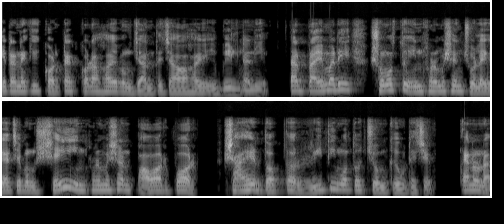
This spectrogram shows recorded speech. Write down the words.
এটা নাকি কনট্যাক্ট করা হয় এবং জানতে চাওয়া হয় এই বিলটা নিয়ে। তার প্রাইমারি সমস্ত ইনফরমেশন চলে গেছে এবং সেই ইনফরমেশন পাওয়ার পর শাহের দপ্তর রীতিমতো চমকে উঠেছে। কেননা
